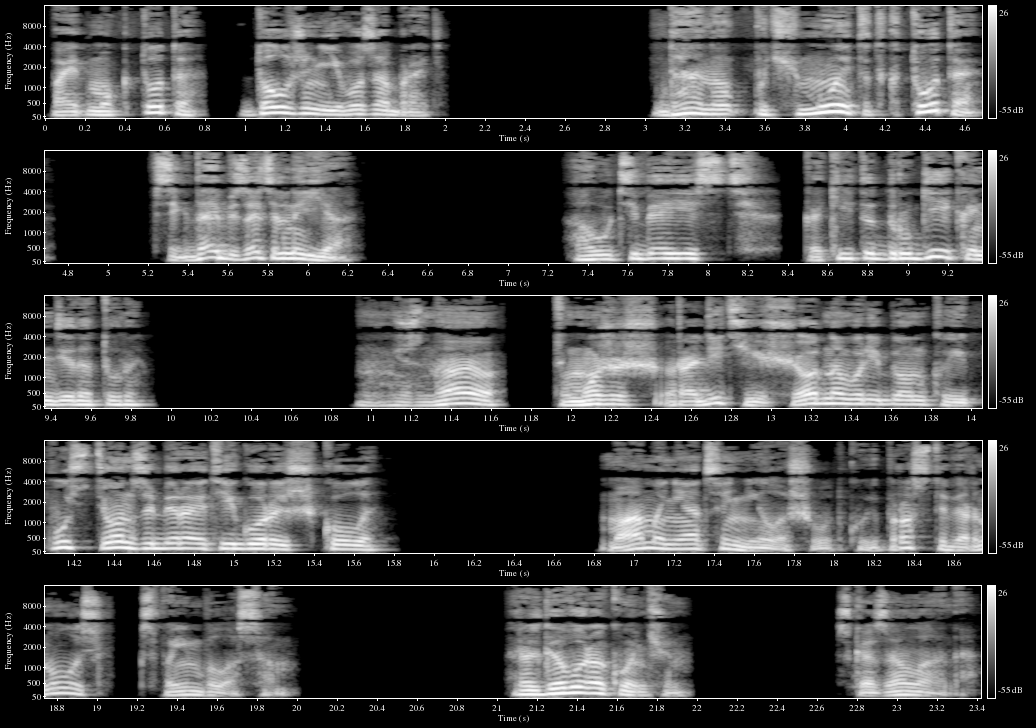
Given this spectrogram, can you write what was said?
поэтому кто-то должен его забрать. Да, но почему этот кто-то всегда обязательно я? А у тебя есть какие-то другие кандидатуры? Не знаю, ты можешь родить еще одного ребенка, и пусть он забирает Егора из школы. Мама не оценила шутку и просто вернулась к своим волосам. «Разговор окончен», — сказала она.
